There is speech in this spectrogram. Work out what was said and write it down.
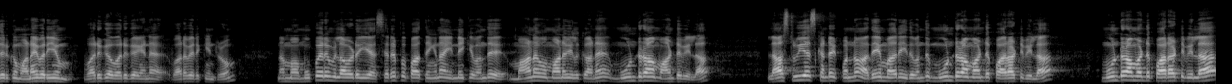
வந்திருக்கும் அனைவரையும் வருக வருக என வரவேற்கின்றோம். நம்ம முப்பெரும் விழாவுடைய சிறப்பு பார்த்தீங்கன்னா இன்னைக்கு வந்து மாணவ மாணவிகளுக்கான மூன்றாம் ஆண்டு விழா. லாஸ்ட் டூ இயர்ஸ் கண்டக்ட் பண்ணோம். அதே மாதிரி இது வந்து மூன்றாம் ஆண்டு பாராட்டு விழா. மூன்றாம் ஆண்டு பாராட்டு விழா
